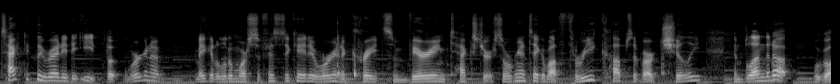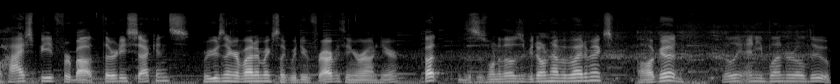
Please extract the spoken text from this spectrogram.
technically ready to eat, but we're gonna make it a little more sophisticated. We're gonna create some varying texture. So we're gonna take about three cups of our chili and blend it up. We'll go high speed for about 30 seconds. We're using our Vitamix like we do for everything around here. But this is one of those, if you don't have a Vitamix, all good. Really, any blender will do.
